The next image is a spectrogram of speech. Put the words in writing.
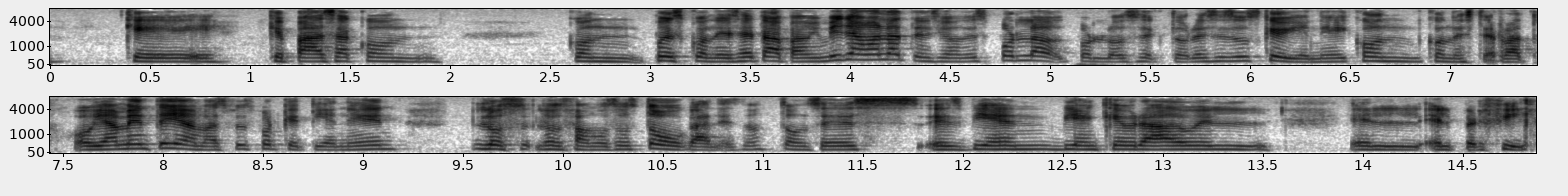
pasa con, pues, con esa etapa. A mí me llama la atención es por, la, por los sectores esos que viene con, este rato. Obviamente, y además, pues porque tienen los, famosos toboganes, ¿no? Entonces, es bien, bien quebrado el perfil.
